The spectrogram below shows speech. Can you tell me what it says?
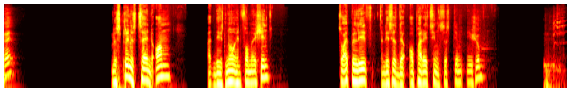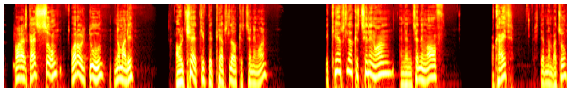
Okay. The screen is turned on, but there's no information. So I believe this is the operating system issue. Alright guys, so what I'll do normally, I'll check if the caps lock is turning on. The caps lock is turning on and then turning off. Okay, step number two.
